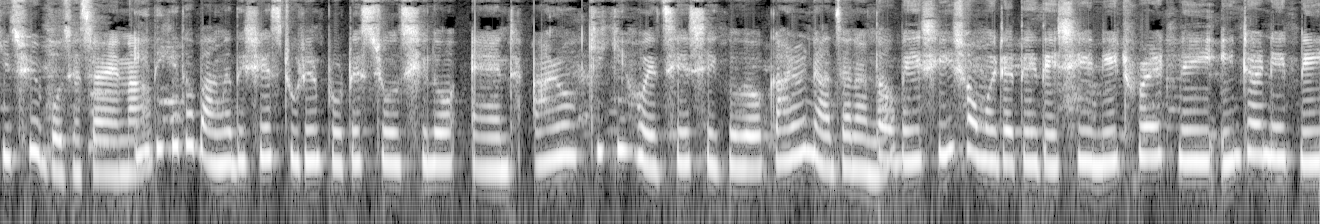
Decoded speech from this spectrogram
কিছুই বোঝা যায় না। এদিকে তো বাংলাদেশে স্টুডেন্ট প্রোটেস্ট চলছিল অ্যান্ড আরও কি কি হয়েছে সেগুলো কারোই না জানা না। তবে সেই সময়টাতে দেশে নেটওয়ার্ক নেই ইন্টারনেট নেই,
